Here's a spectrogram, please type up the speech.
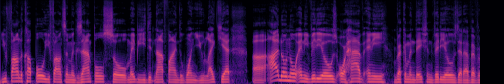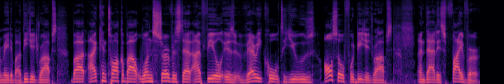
you found a couple, you found some examples, so maybe you did not find the one you liked yet. Uh, I don't know any videos or have any recommendation videos that I've ever made about DJ drops, but I can talk about one service that I feel is very cool to use also for DJ drops, and that is Fiverr.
